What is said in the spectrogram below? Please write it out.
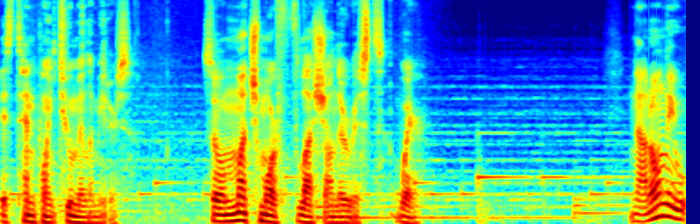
is 10.2 millimeters, so much more flush on the wrist wear. Not only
